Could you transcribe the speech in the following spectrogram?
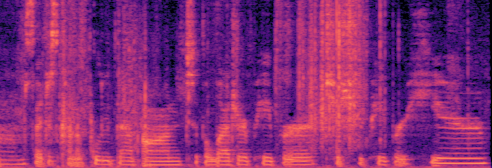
Um, so I just kind of glued that on to the ledger paper, tissue paper here.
